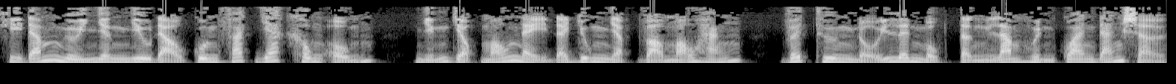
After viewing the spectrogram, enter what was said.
Khi đám người nhân nhiêu đạo quân phát giác không ổn, những giọt máu này đã dung nhập vào máu hắn, vết thương nổi lên một tầng lam huỳnh quang đáng sợ.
